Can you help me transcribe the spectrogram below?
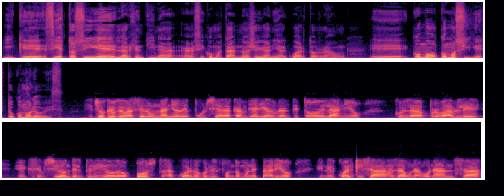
y que si esto sigue, la Argentina, así como está, no llega ni al cuarto round. Eh, ¿cómo, ¿Cómo sigue esto? ¿Cómo lo ves? Yo creo que va a ser un año de pulseada cambiaria durante todo el año, con la probable excepción del periodo post acuerdo con el Fondo Monetario, en el cual quizá haya una bonanza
